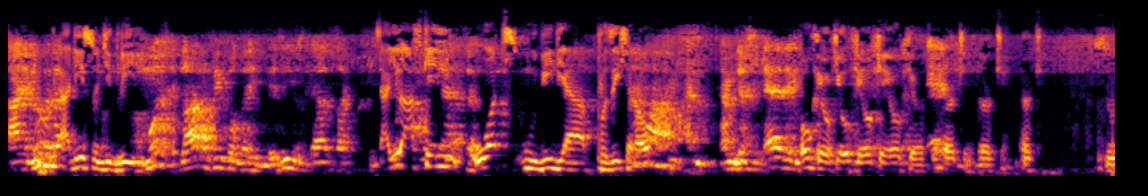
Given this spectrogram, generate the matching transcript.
I know that. Hadith of Jibreel. Most, a lot of people they believe God like. Are you asking what will be their position? No, I'm, I'm just adding. okay, okay, okay, okay, okay, okay, okay, okay, okay. So,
